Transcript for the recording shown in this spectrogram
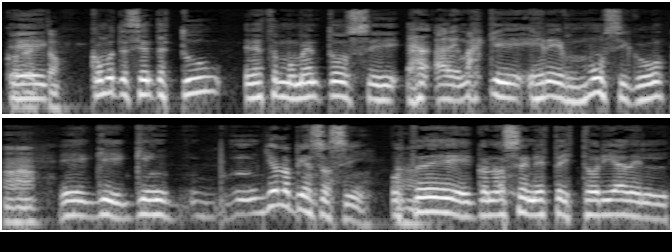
correcto. Eh, ¿Cómo te sientes tú en estos momentos? eh, además que eres músico, eh, que, que- yo lo pienso así. Ustedes conocen esta historia del,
